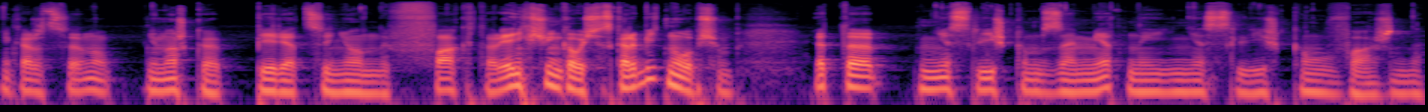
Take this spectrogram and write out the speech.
мне кажется, ну, немножко переоцененный фактор. Я не хочу никого сейчас оскорбить, но, в общем, это не слишком заметно и не слишком важно.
